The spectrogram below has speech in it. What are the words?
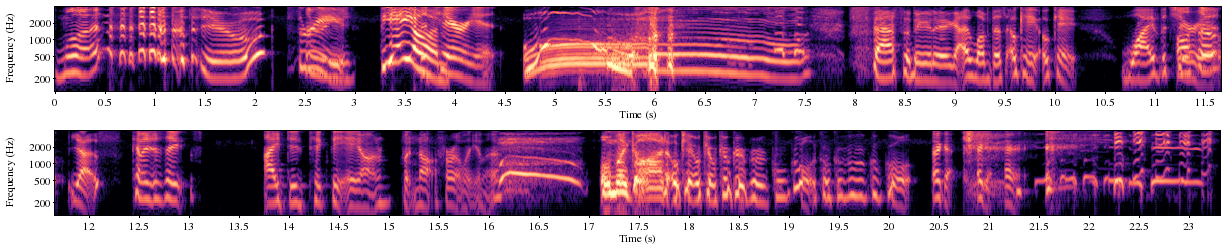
One. Two, three. Three. The Aeon. The chariot. Ooh. Ooh. Fascinating. I love this. Okay, okay. Why the chariot? Also- yes. Can I just say, I did pick the Aeon, but not for Elena. oh my god. Okay, okay, okay, okay, cool, cool, cool, cool, cool, cool, cool. Okay, okay, alright.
